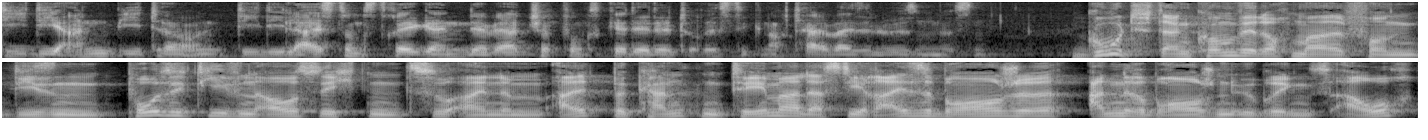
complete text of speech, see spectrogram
die die Anbieter und die die Leistungsträger in der Wertschöpfungskette der Touristik noch teilweise lösen müssen. Gut, dann kommen wir doch mal von diesen positiven Aussichten zu einem altbekannten Thema, das die Reisebranche, andere Branchen übrigens auch,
